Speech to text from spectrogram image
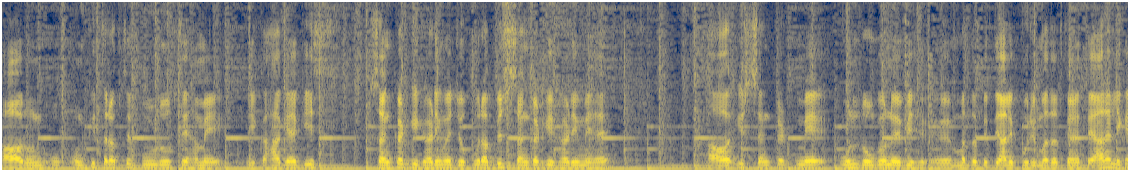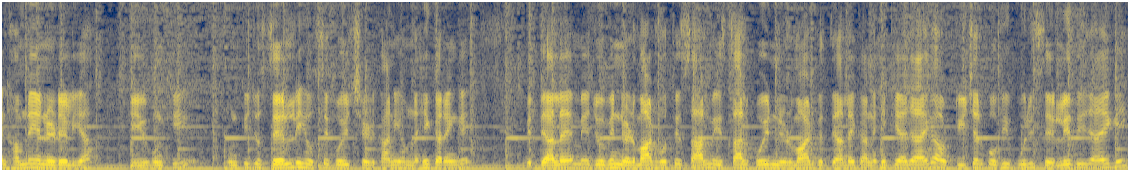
और उन उन- उनकी तरफ़ से पूर्ण रूप से हमें ये कहा गया कि इस संकट की घड़ी में, जो पूरा विश्व संकट की घड़ी में है, और इस संकट में उन लोगों ने भी मतलब विद्यालय पूरी मदद करने तैयार है। लेकिन हमने ये निर्णय लिया कि उनकी उनकी जो सैलरी है, उससे कोई छेड़खानी हम नहीं करेंगे। विद्यालय में जो भी निर्माण होते साल में, इस साल कोई निर्माण विद्यालय का नहीं किया जाएगा, और टीचर को भी पूरी सैलरी दी जाएगी,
